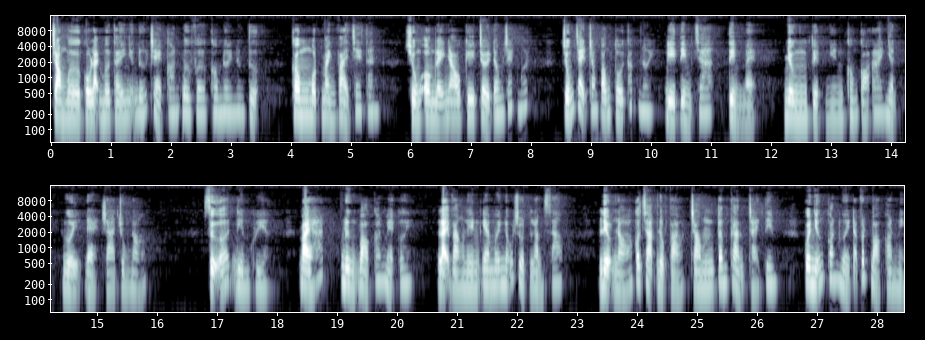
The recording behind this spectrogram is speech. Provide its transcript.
Trong mơ cô lại mơ thấy những đứa trẻ con bơ vơ không nơi nương tựa, không một mảnh vải che thân. Chúng ôm lấy nhau khi trời đông rét mướt. Chúng chạy trong bóng tối khắp nơi, đi tìm cha, tìm mẹ. Nhưng tuyệt nhiên không có ai nhận người đẻ ra chúng nó. Giữa đêm khuya, bài hát Đừng bỏ con mẹ ơi lại vang lên nghe mới nẫu ruột làm sao. Liệu nó có chạm được vào trong tâm cảm trái tim của những con người đã vứt bỏ con mình?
